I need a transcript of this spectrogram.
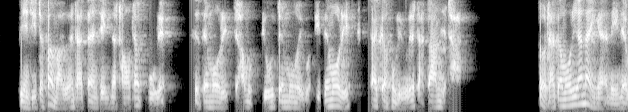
။ပြီးရင်ဒီတစ်ဖက်မှာဆိုရင်ဒါတန်ချိန်2000ထက်ပိုတဲ့စစ်သင်္ဘောတွေဒါမှမဟုတ်ဂျိုးသင်္ဘောတွေပေါ့ဒီသင်္ဘောတွေစိုက်ကပ်မှုတွေကိုလည်းဒါတားမြစ်ထားတယ်။အဲ့တော့ဒါကမ္ဘောဒီးယားနိုင်ငံအနေနဲ့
